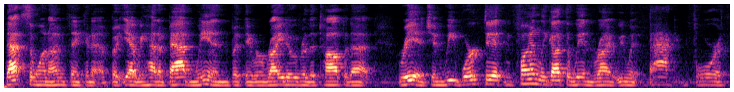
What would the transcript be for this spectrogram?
that's the one i'm thinking of but yeah we had a bad wind but they were right over the top of that ridge and we worked it and finally got the wind right we went back and forth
